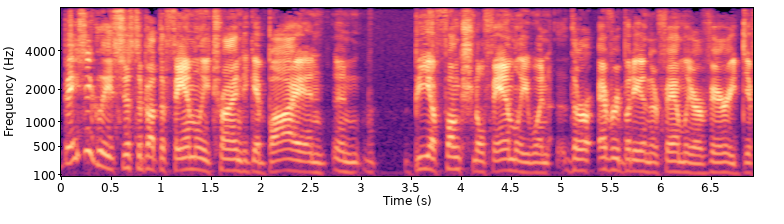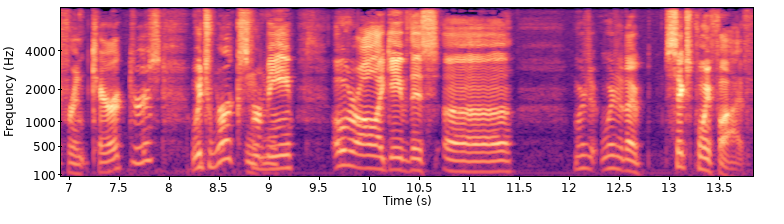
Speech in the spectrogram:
basically it's just about the family trying to get by and and be a functional family when they're everybody in their family are very different characters, which works for me. Overall, I gave this uh, where did, where did I six point five.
